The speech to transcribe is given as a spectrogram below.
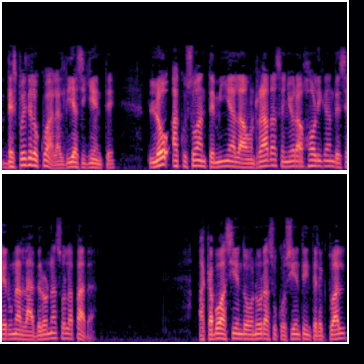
Después de lo cual, al día siguiente, lo acusó ante mí a la honrada señora Holligan de ser una ladrona solapada acabó haciendo honor a su cociente intelectual,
